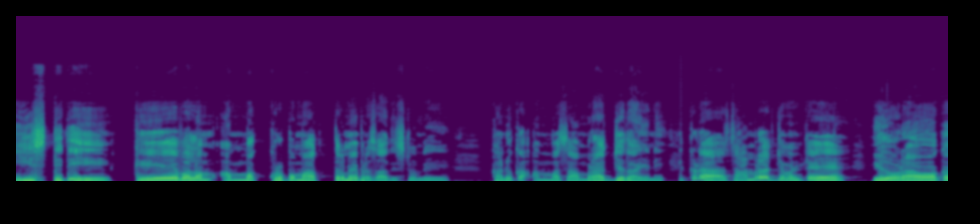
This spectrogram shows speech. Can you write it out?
ఈ స్థితి కేవలం అమ్మ కృప మాత్రమే ప్రసాదిస్తుంది. కనుక అమ్మ సామ్రాజ్యదాయని. ఇక్కడ సామ్రాజ్యం అంటే ఏదో రా ఒక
